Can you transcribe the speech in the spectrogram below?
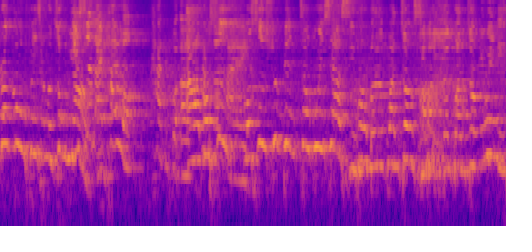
任务非常的重要。你是来拍我看，啊，我是我是顺便照顾一下喜欢我们的观众，喜欢我们的观众，因为你。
